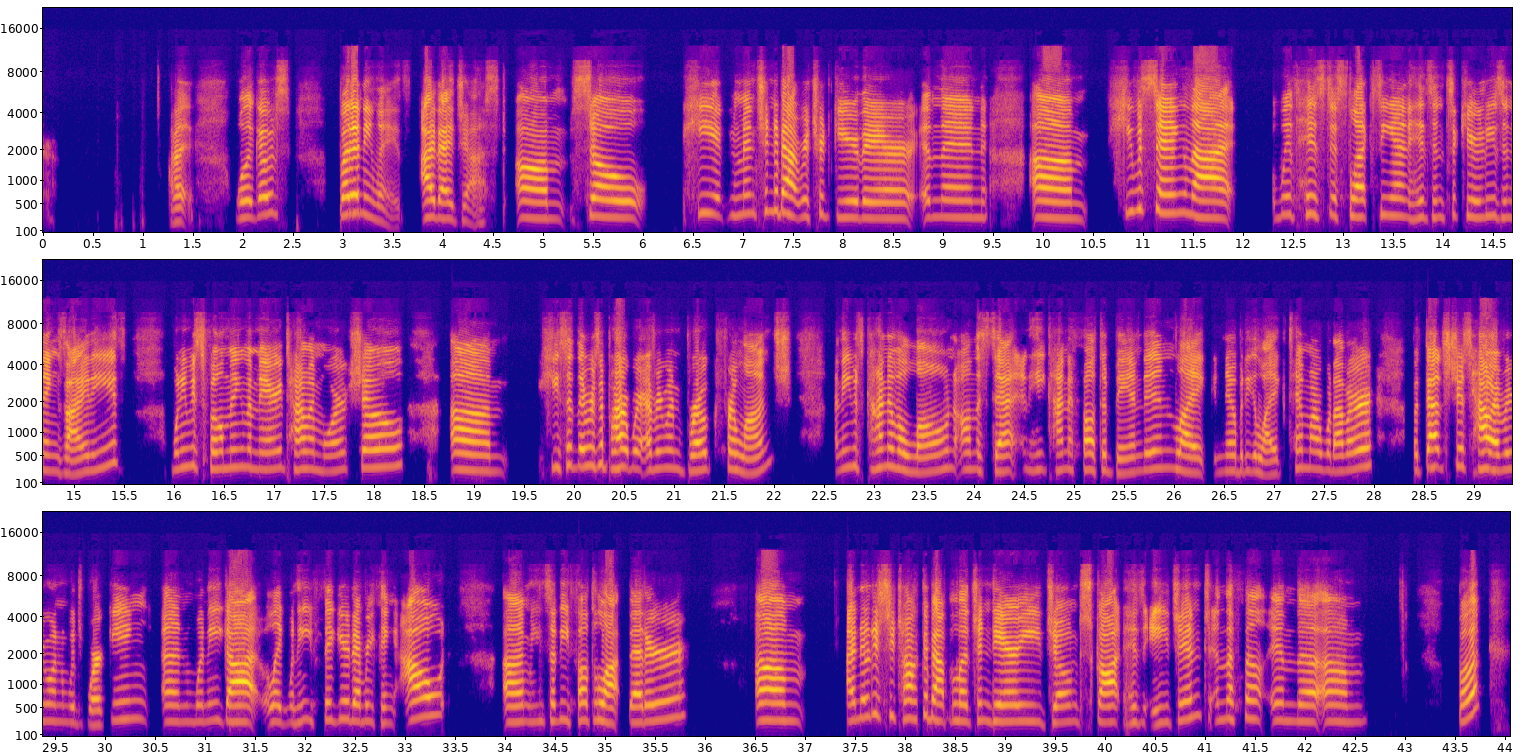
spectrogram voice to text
I, well, it goes, but anyways, I digest. Um, so he mentioned about Richard Gere there, and then, um, he was saying that with his dyslexia and his insecurities and anxieties, when he was filming the Mary Tyler Moore show, um, he said there was a part where everyone broke for lunch and he was kind of alone on the set and he kind of felt abandoned like nobody liked him or whatever. But that's just how everyone was working. And when he got like when he figured everything out um he said he felt a lot better. Um i noticed you talked about the legendary joan scott his agent in the film in the um book.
